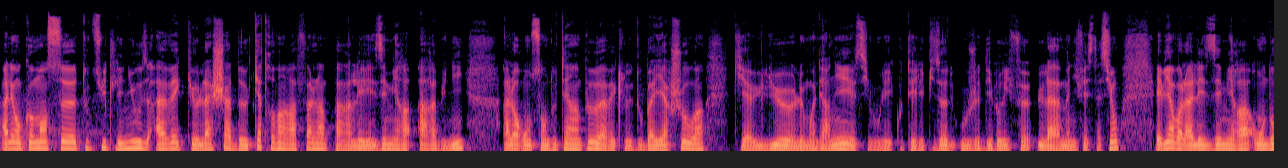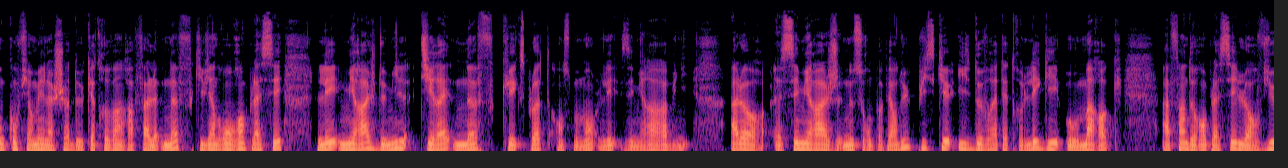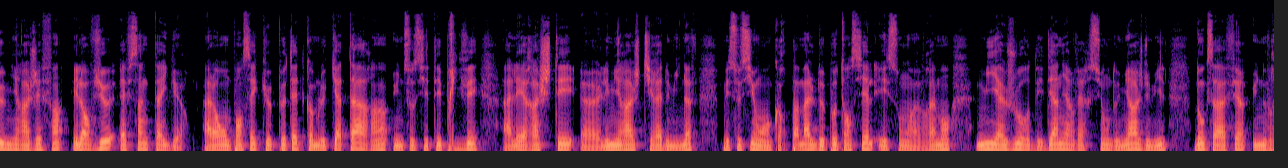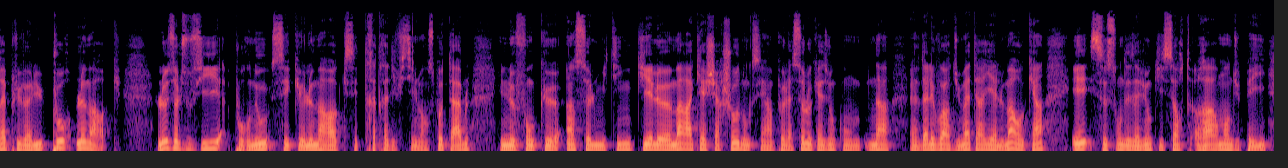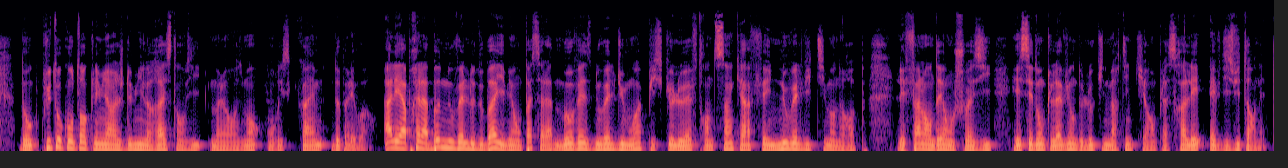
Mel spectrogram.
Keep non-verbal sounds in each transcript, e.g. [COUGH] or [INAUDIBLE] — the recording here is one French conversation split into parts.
Allez, on commence euh, tout de suite les news avec euh, l'achat de 80 Rafales hein, par les Émirats Arabes Unis. Alors, on s'en doutait un peu avec le Dubai Air Show hein, qui a eu lieu le mois dernier. Si vous voulez écouter l'épisode où je débriefe la manifestation, eh bien voilà, les Émirats ont donc confirmé l'achat de 80 Rafales neufs qui viendront remplacer les Mirage 2000-9 qu'exploitent en ce moment les Émirats Arabes Unis. Alors, ces mirages ne seront pas perdus puisqu'ils devraient être légués au Maroc afin de remplacer leur vieux Mirage F1 et leur vieux F5 Tiger. Alors on pensait que peut-être comme le Qatar, hein, une société privée allait racheter euh, les Mirage 2009, mais ceux-ci ont encore pas mal de potentiel et sont euh, vraiment mis à jour des dernières versions de Mirage 2000, donc ça va faire une vraie plus-value pour le Maroc. Le seul souci pour nous, c'est que le Maroc, c'est très très difficilement spotable. Ils ne font que un seul meeting, qui est le Marrakech Air Show, donc c'est un peu la seule occasion qu'on a euh, d'aller voir du matériel marocain, et ce sont des avions qui sortent rarement du pays. Donc plutôt content que les Mirage 2000 restent en vie. Malheureusement, on risque quand même de pas les voir. Allez, après la bonne nouvelle de Dubaï, eh bien on passe à la mauvaise nouvelle du mois puisque le F-35 a fait une nouvelle victime en Europe. Les Finlandais ont choisi et c'est donc l'avion de Lockheed Martin qui remplacera les F-18 Hornet.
